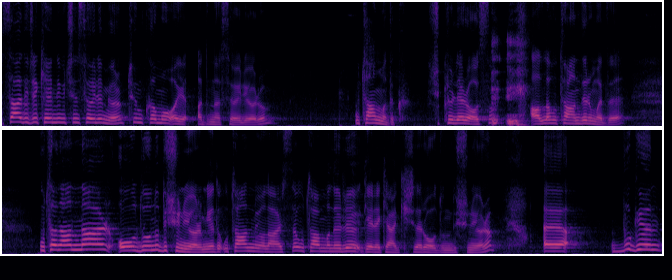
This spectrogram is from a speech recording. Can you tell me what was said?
sadece kendim için söylemiyorum. Tüm kamuoyu adına söylüyorum. Utanmadık. Şükürler olsun. Allah utandırmadı. Utananlar olduğunu düşünüyorum ya da utanmıyorlarsa utanmaları gereken kişiler olduğunu düşünüyorum. Ee, bugün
